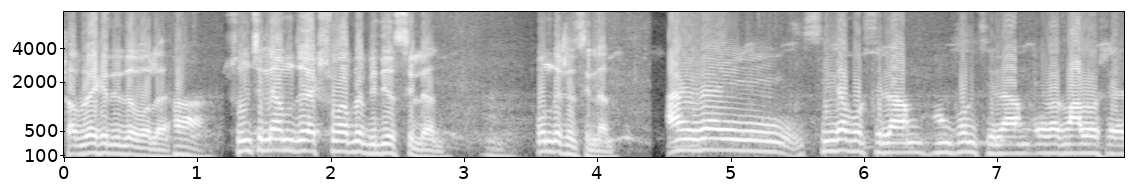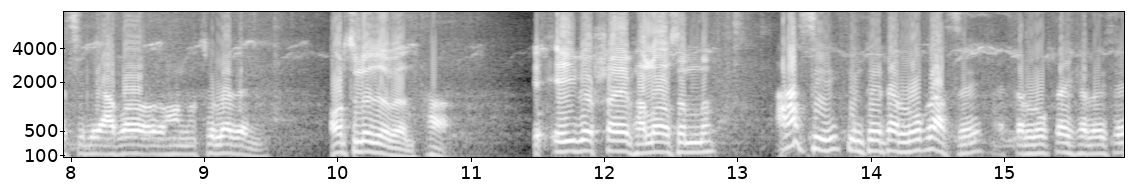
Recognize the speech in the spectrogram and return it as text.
সব রেখে দিতে বলে। হ্যাঁ। শুনছিলাম যে একসময় আপনি বিদেশ ছিলেন। কোন দেশে ছিলেন? আমি ভাই সিঙ্গাপুর ছিলাম হংকং ছিলাম এবার মালয়েশিয়া ছিল আবার ওখানে চলে যান আর চলে যাবেন? হ্যাঁ। এই ব্যবসায় ভালো আছেন না? আছি কিন্তু এটা লোক আছে একটা লোকটাই খেলেছে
